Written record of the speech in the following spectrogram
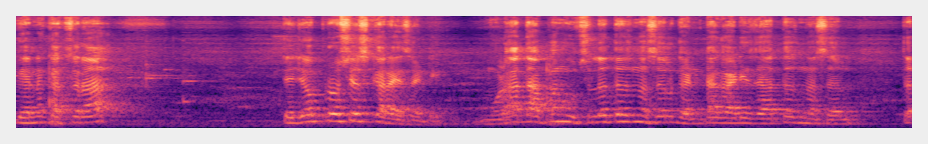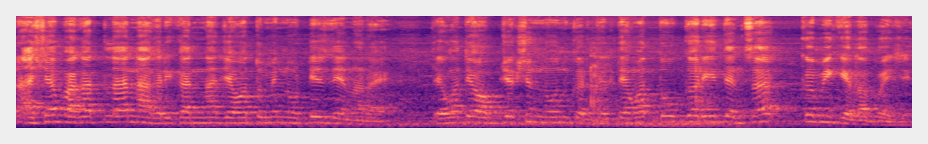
घनकचरा त्याच्यावर प्रोसेस करायसाठी. मुळात आपण उचलतच नसेल घंटा गाडी जातच नसेल तर अशा भागातल्या नागरिकांना जेव्हा तुम्ही नोटीस देणार आहे तेव्हा ते ऑब्जेक्शन नोंद करतील तेव्हा तो करही त्यांचा कमी केला पाहिजे.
